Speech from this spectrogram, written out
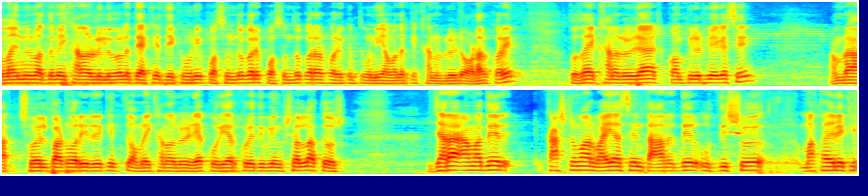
অনলাইনের মাধ্যমে এই খানারুলিগুলো দেখে দেখে উনি পছন্দ করে। পছন্দ করার পরে কিন্তু উনি আমাদেরকে খানারুলিটা অর্ডার করে। তো তাই খানারুলিটা কমপ্লিট হয়ে গেছে। আমরা সোহেল পাটোয়ারির কিন্তু আমরা এই খানারুলিটা কোরিয়ার করে দেবো ইনশাল্লাহ তো যারা আমাদের কাস্টমার ভাই আছেন, তাদের উদ্দেশ্য মাথায় রেখে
